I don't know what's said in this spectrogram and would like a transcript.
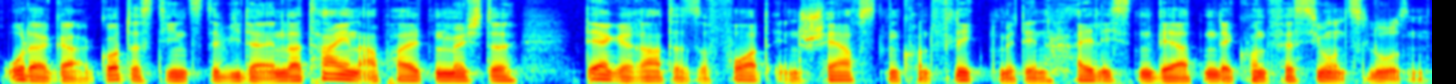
oder gar Gottesdienste wieder in Latein abhalten möchte, der gerate sofort in schärfsten Konflikt mit den heiligsten Werten der Konfessionslosen,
